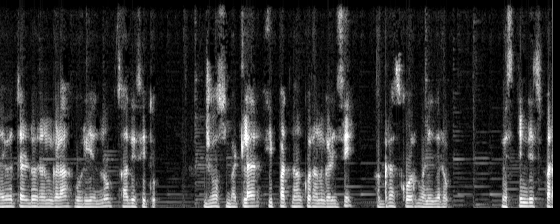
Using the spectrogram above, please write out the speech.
ಐವತ್ತೆರಡು ರನ್ಗಳ ಗುರಿಯನ್ನು ಸಾಧಿಸಿತು. ಜೋಸ್ ಬಟ್ಲರ್ ಇಪ್ಪತ್ನಾಲ್ಕು ರನ್ ಗಳಿಸಿ ಅಗ್ರ ಸ್ಕೋರ್ ಮಾಡಿದರು. ವೆಸ್ಟ್ ಇಂಡೀಸ್ ಪರ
